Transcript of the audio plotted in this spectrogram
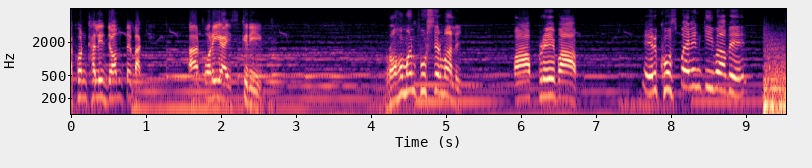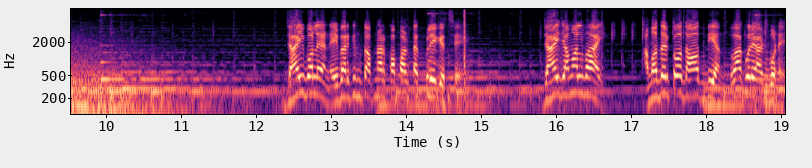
এখন খালি জমতে বাকি। তারপরেই আইসক্রিম। রহমান ফুডসের মালিক। বাপ রে বাপ। এর খোঁজ পাইলেন কীভাবে? যাই বলেন এবার কিন্তু আপনার কপালটা খুলে গেছে। যাই জামাল ভাই আমাদেরকেও দাওয়াত দিয়েন দোয়া করে আসব নে।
